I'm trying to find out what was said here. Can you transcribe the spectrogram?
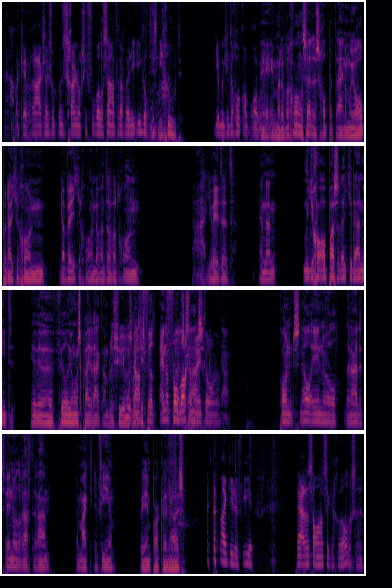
Ja, maar ik heb Herakles ook met de schuin nog zien voetballen zaterdag bij die Eagles. Het is niet goed. Die moet je toch ook oprollen? Nee, maar dat wordt gewoon een ontzettend schoppartij. Dan moet je hopen dat je gewoon, dat weet je gewoon, want dat wordt gewoon, ja, je weet het. En dan moet je gewoon oppassen dat je daar niet eh, veel jongens kwijtraakt aan blessures. want je speelt en op Volwassenheid tonen. Ja. Gewoon snel 1-0, daarna de 2-0 erachteraan. Dan maak je de 4. Kun je inpakken naar huis. Dan maak je er vier. Ja, dat zal hartstikke geweldig zijn.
